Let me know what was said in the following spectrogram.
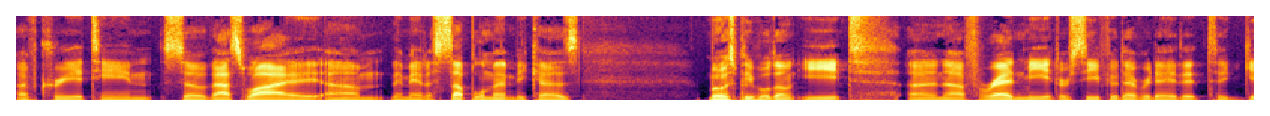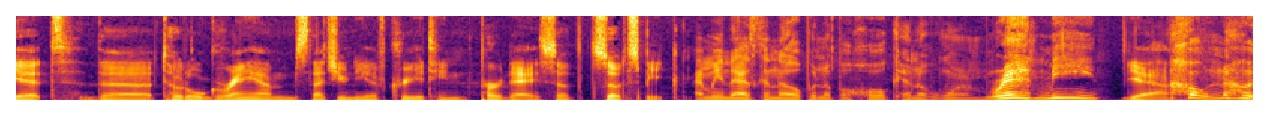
of creatine. So that's why um, they made a supplement because most people don't eat enough red meat or seafood every day to, to get the total grams that you need of creatine per day, so so to speak. I mean, that's gonna open up a whole can of worm. Red meat. Yeah, Oh no.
